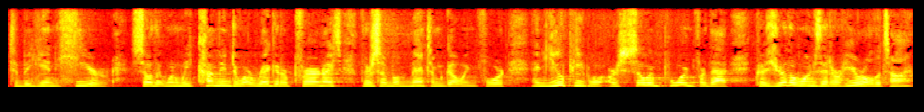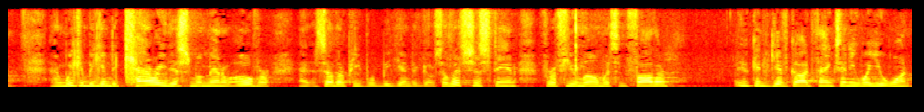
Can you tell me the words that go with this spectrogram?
to begin here so that when we come into our regular prayer nights, there's a momentum going forward. And you people are so important for that because you're the ones that are here all the time. And we can begin to carry this momentum over over and as other people begin to go. So let's just stand for a few moments. And Father, you can give God thanks any way you want.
